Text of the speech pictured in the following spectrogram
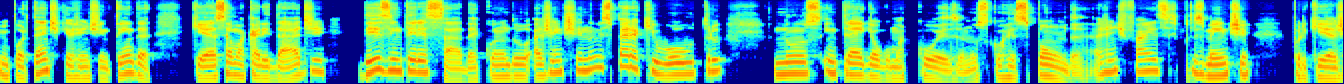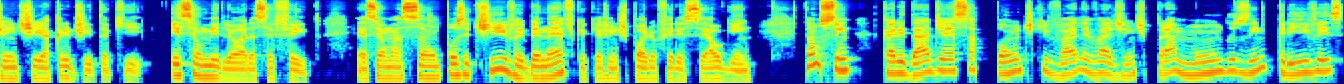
Importante que a gente entenda que essa é uma caridade desinteressada, é quando a gente não espera que o outro nos entregue alguma coisa, nos corresponda. A gente faz simplesmente porque a gente acredita que esse é o melhor a ser feito. Essa é uma ação positiva e benéfica que a gente pode oferecer a alguém. Então, sim, caridade é essa ponte que vai levar a gente para mundos incríveis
